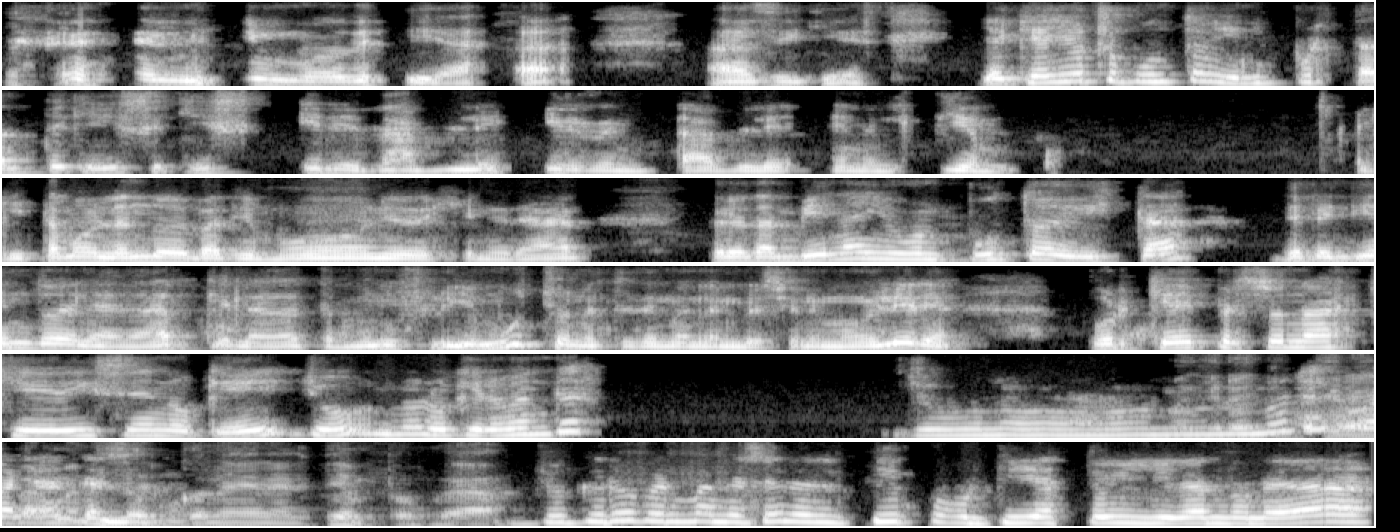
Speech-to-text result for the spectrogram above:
el mismo día. Así que es. Y aquí hay otro punto bien importante que dice que es heredable y rentable en el tiempo. Aquí estamos hablando de patrimonio, de generar, pero también hay un punto de vista dependiendo de la edad, que la edad también influye mucho en este tema de la inversión inmobiliaria, porque hay personas que dicen, ok, yo no lo quiero vender. Yo no, no, quiero, no quiero permanecer con él en el tiempo. yo quiero permanecer en el tiempo porque ya estoy llegando a una edad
